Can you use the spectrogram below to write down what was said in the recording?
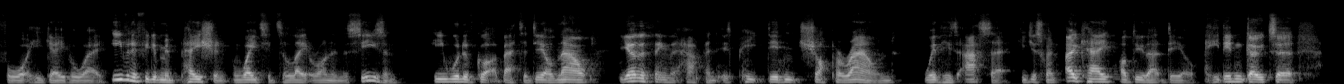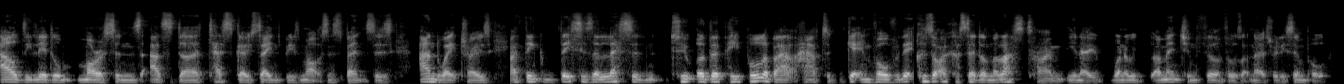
for what he gave away. Even if he'd have been patient and waited till later on in the season, he would have got a better deal. Now, the other thing that happened is Pete didn't shop around with his asset. He just went, okay, I'll do that deal. He didn't go to Aldi, Lidl, Morrison's, Asda, Tesco, Sainsbury's, Marks and Spencers, and Waitrose. I think this is a lesson to other people about how to get involved with it. Because, like I said on the last time, you know, when I, I mentioned Phil and Phil was like, no, it's really simple.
